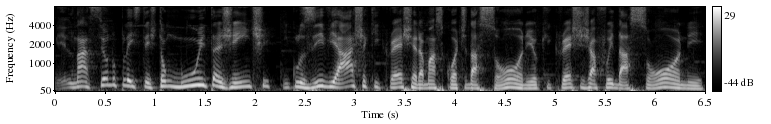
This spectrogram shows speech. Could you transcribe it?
ele nasceu no PlayStation, então muita gente, inclusive, acha que Crash era mascote da Sony, ou que Crash já foi da Sony.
